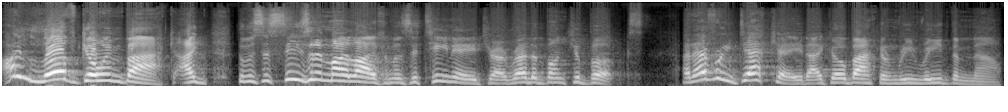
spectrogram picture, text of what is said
I love going back. I, there was a season in my life, and as a teenager, I read a bunch of books. And every decade, I go back and reread them now.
